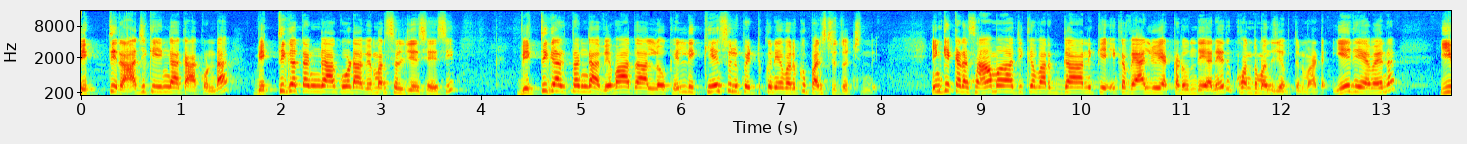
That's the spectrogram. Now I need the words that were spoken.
వ్యక్తి రాజకీయంగా కాకుండా వ్యక్తిగతంగా కూడా విమర్శలు చేసేసి వ్యక్తిగతంగా వివాదాల్లోకి వెళ్ళి కేసులు పెట్టుకునే వరకు పరిస్థితి వచ్చింది. ఇంక ఇక్కడ సామాజిక వర్గానికి ఇక వాల్యూ ఎక్కడ ఉంది అనేది కొంతమంది చెబుతున్నమాట. ఏది ఏమైనా ఈ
